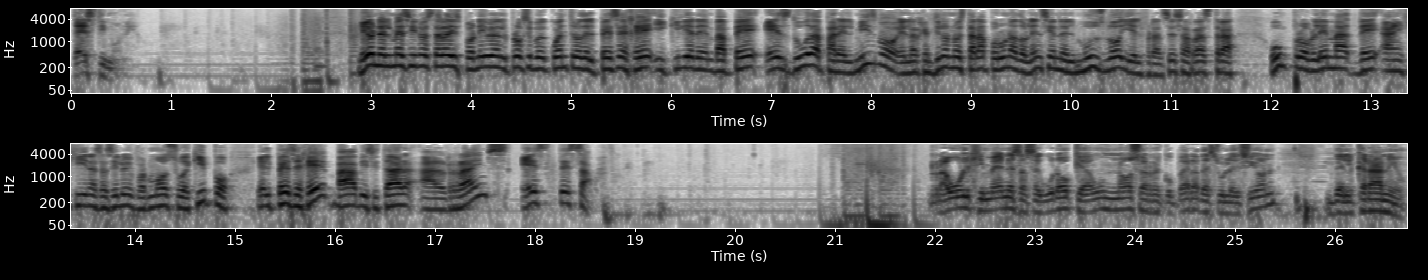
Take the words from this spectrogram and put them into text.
testimonio. Lionel Messi no estará disponible en el próximo encuentro del PSG y Kylian Mbappé es duda para el mismo. El argentino no estará por una dolencia en el muslo y el francés arrastra un problema de anginas, así lo informó su equipo. El PSG va a visitar al Reims este sábado. Raúl Jiménez aseguró que aún no se recupera de su lesión del cráneo.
